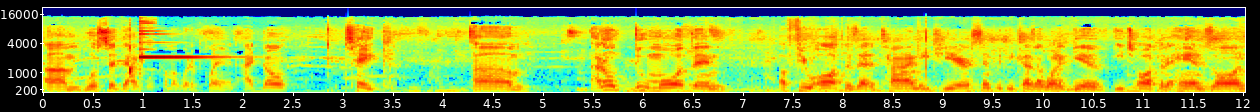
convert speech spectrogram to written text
um, we'll sit down and we'll come up with a plan. I don't take, um, I don't do more than a few authors at a time each year, simply because I want to give each author the hands-on.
